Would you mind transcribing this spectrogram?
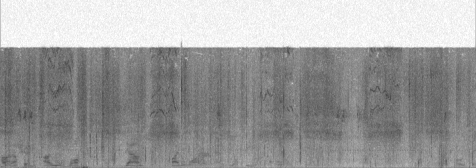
hold on, I'll show you. I will walk down by the water and you'll see a whole bunch of them. Always say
